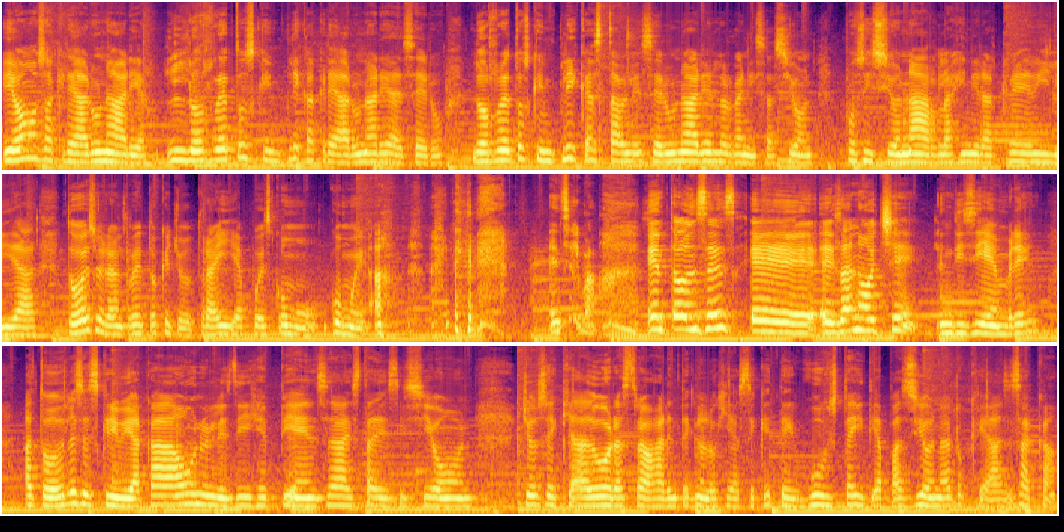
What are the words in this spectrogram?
Íbamos a crear un área, los retos que implica crear un área de cero, los retos que implica establecer un área en la organización, posicionarla, generar credibilidad, todo eso era el reto que yo traía pues como, como encima. Entonces, eh, esa noche, en diciembre, a todos les escribí a cada uno y les dije, piensa esta decisión, yo sé que adoras trabajar en tecnología, sé que te gusta y te apasiona lo que haces acá.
